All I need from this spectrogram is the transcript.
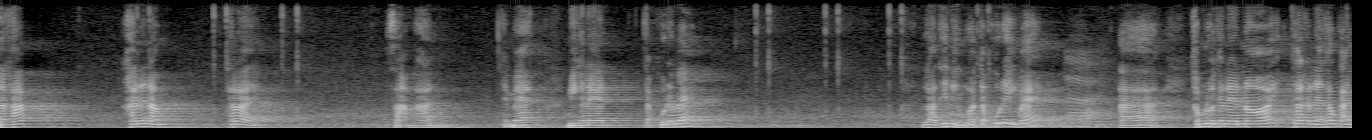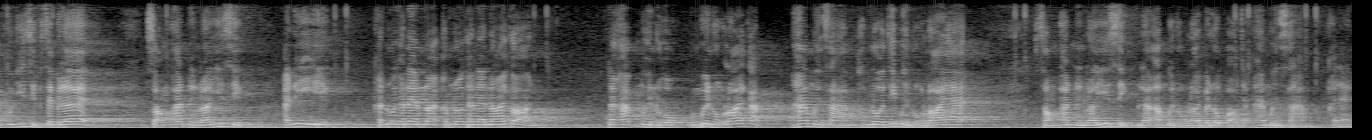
นะครับคะแนนนำเท่าไหร่สามพันเห็นไหมมีคะแนนจับคู่ได้ไหมหลักที่หนึ่งพอจับคู่ได้อีกไหมได้อ่าคำนวณคะแนนน้อย ถ้าคะแนนเท่ากันคูณ20%ไปเลย 2,120 อันนี้อีกคำนวณคะแนนน้อยคำนวณคะแนนน้อยก่อนนะครับ16,000 1,600 กับ 53,000คำนวณที่ 1,600 ฮะ 2,120 แล้วเอา 1,600 ไปลบออกจาก 53,000 คะแนน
